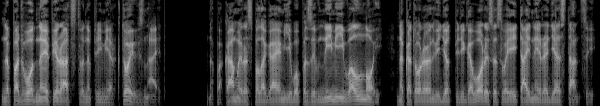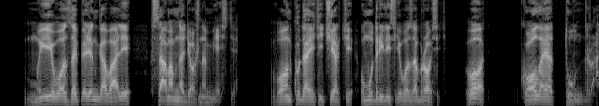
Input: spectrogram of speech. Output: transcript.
на подводное пиратство, например, кто их знает. Но пока мы располагаем его позывными и волной, на которой он ведет переговоры со своей тайной радиостанцией. Мы его запеленговали в самом надежном месте. Вон куда эти черти умудрились его забросить. Вот, голая тундра.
